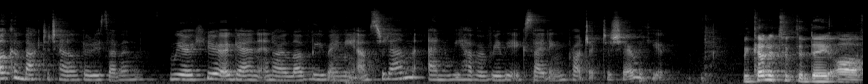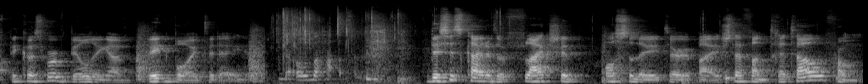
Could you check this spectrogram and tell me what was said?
Welcome back to Channel 37. We are here again in our lovely rainy Amsterdam and we have a really exciting project to share with you. We kind of took the day off because we're building a big boy today. The Oberhausen. This is kind of the flagship oscillator by Stefan Trettau from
